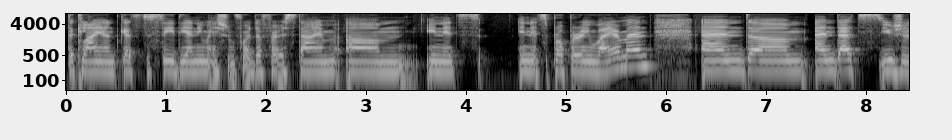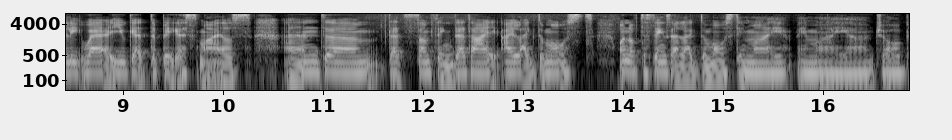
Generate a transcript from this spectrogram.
the client gets to see the animation for the first time um, in its in its proper environment. And um, and that's usually where you get the biggest smiles. And um, that's something that I, I like the most one of the things I like the most in my in my uh, job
